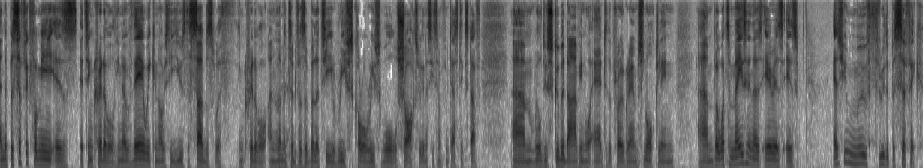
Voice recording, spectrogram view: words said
And the Pacific for me is it's incredible. You know, there we can obviously use the subs with incredible unlimited okay. visibility, reefs, coral reefs, walls, sharks. We're going to see some fantastic stuff. Um, we'll do scuba diving. We'll add to the program snorkeling. Um, but what's amazing in those areas is as you move through the Pacific,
